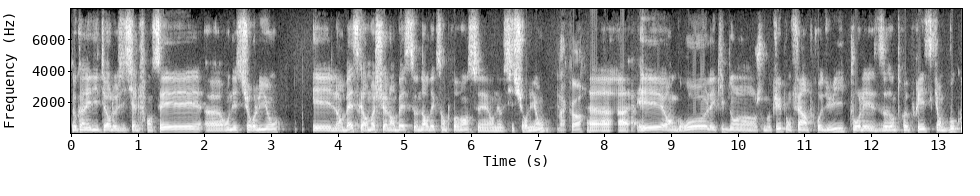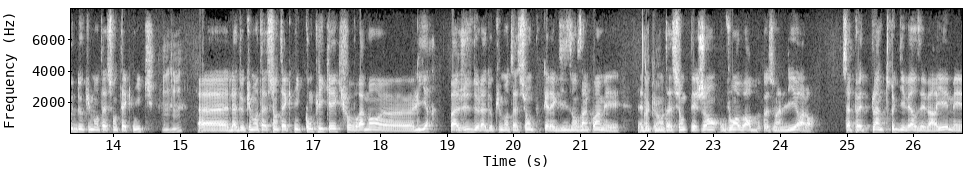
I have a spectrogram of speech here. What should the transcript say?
donc un éditeur logiciel français. on est sur Lyon et Lambesc. Alors moi, je suis à Lambesc, c'est au nord d'Aix-en-Provence, et on est aussi sur Lyon. D'accord. Euh, et en gros, l'équipe dont je m'occupe, on fait un produit pour les entreprises qui ont beaucoup de documentation technique, mhm. euh, la documentation technique compliquée qu'il faut vraiment euh, lire, pas juste de la documentation pour qu'elle existe dans un coin, mais la documentation que des gens vont avoir besoin de lire. Alors, ça peut être plein de trucs divers et variés, mais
